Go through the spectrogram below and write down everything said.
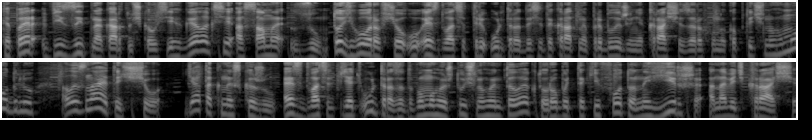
Тепер візитна карточка усіх Galaxy, а саме Zoom. Хтось говорив, що у S23 Ultra 10-кратне приближення краще за рахунок оптичного модулю, але знаєте що? Я так не скажу. S25 Ultra за допомогою штучного інтелекту робить такі фото не гірше, а навіть краще.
